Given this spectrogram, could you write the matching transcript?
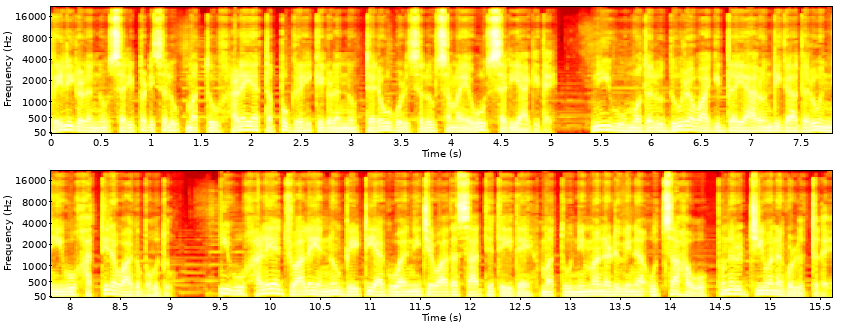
ಬೇಲಿಗಳನ್ನು ಸರಿಪಡಿಸಲು ಮತ್ತು ಹಳೆಯ ತಪ್ಪು ಗ್ರಹಿಕೆಗಳನ್ನು ತೆರವುಗೊಳಿಸಲು ಸಮಯವು ಸರಿಯಾಗಿದೆ. ನೀವು ಮೊದಲು ದೂರವಾಗಿದ್ದ ಯಾರೊಂದಿಗಾದರೂ ನೀವು ಹತ್ತಿರವಾಗಬಹುದು. ನೀವು ಹಳೆಯ ಜ್ವಾಲೆಯನ್ನು ಭೇಟಿಯಾಗುವ ನಿಜವಾದ ಸಾಧ್ಯತೆಯಿದೆ ಮತ್ತು ನಿಮ್ಮ ನಡುವಿನ ಉತ್ಸಾಹವು ಪುನರುಜ್ಜೀವನಗೊಳ್ಳುತ್ತದೆ.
